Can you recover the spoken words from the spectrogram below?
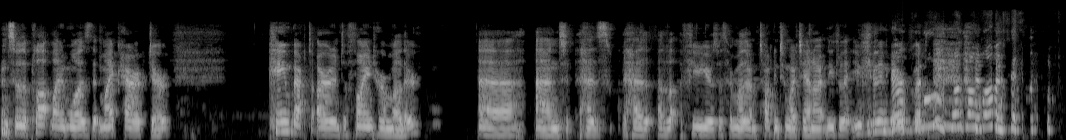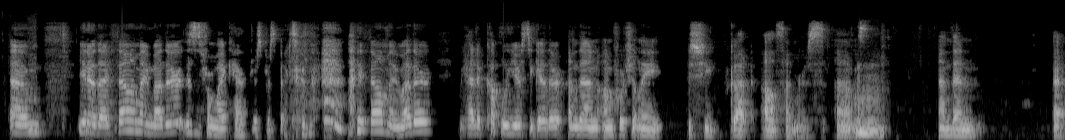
so the plot line was that my character came back to Ireland to find her mother. Uh, and has had a, lo- a few years with her mother. I'm talking too much, Anna. I need to let you get in here. But um, you know, that I found my mother. This is from my character's perspective. I found my mother. We had a couple of years together, and then unfortunately, she got Alzheimer's. Um, And then, uh,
